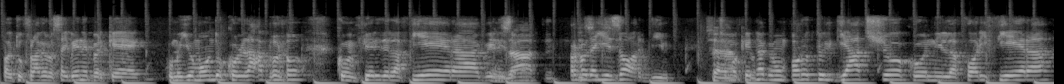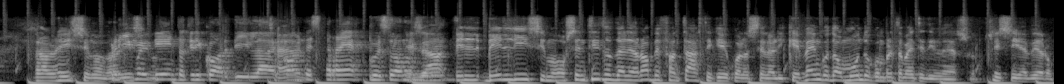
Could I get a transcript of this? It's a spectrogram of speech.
Poi tu Flavio lo sai bene perché come Io Mondo collaboro con Fieri della Fiera, quindi Esatto. proprio dagli esordi. Diciamo Certo. che noi abbiamo un po' rotto il ghiaccio con il Fuori Fiera Bravissimo, primo bravissimo. evento, ti ricordi il Certo. contest rap sulla Esatto, bellissimo, ho sentito delle robe fantastiche io quella sera lì, che vengo da un mondo completamente diverso. Sì, sì, è vero,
